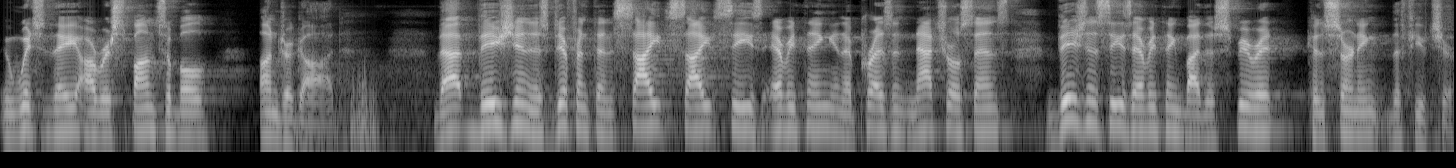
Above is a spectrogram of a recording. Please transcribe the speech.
in which they are responsible under God. That vision is different than sight. Sight sees everything in a present natural sense. Vision sees everything by the Spirit concerning the future.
